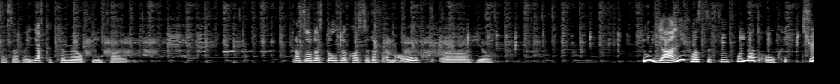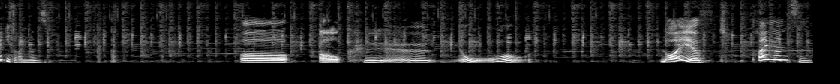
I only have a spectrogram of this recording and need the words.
Scheiße, aber Jacke können wir auf jeden Fall. Ach so, das Dunkle kostet auf einmal auch äh, hier. Juliani kostet 500. Okay, tricky dran Münzen. Äh, okay. Jo. Läuft. Drei Münzen.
